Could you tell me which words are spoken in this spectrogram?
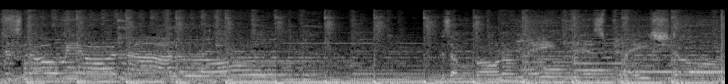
Just know you're not alone. Cause I'm gonna make this place your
